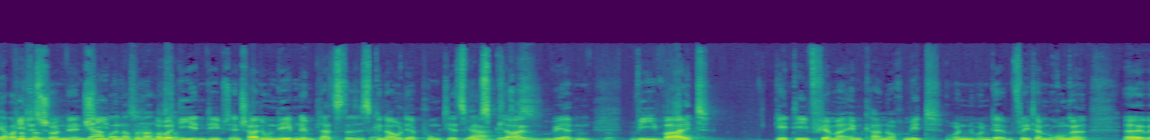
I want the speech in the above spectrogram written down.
ja, vieles so, schon entschieden. Ja, aber, so aber die, die Entscheidungen neben dem Platz, das ist ja. genau der Punkt. Jetzt muss klar werden, wie weit geht die Firma MK noch mit und, und der Friedhelm Runge, äh,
